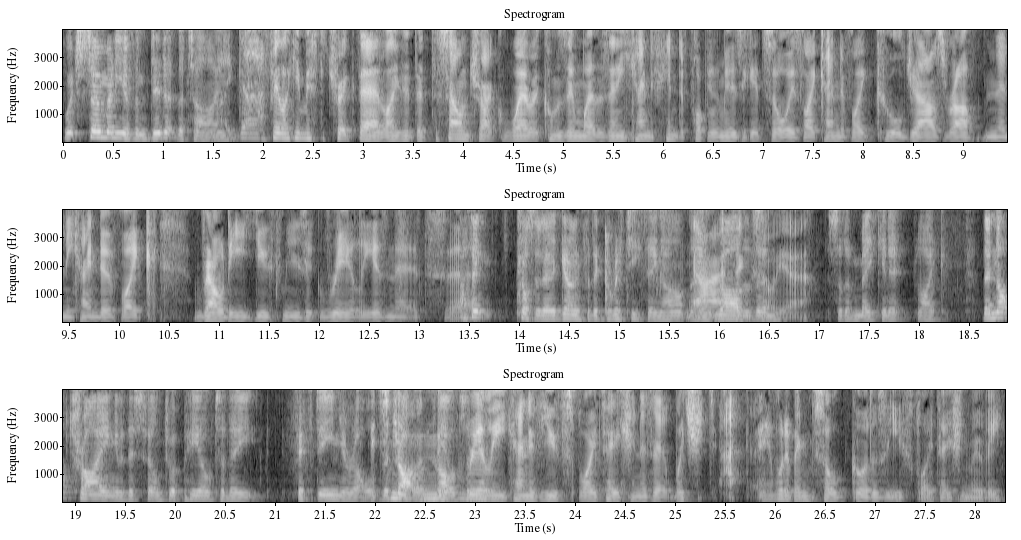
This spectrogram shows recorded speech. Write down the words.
which so many of them did at the time. I, I feel like he missed a trick there. Like the, the, the soundtrack, where it comes in, where there's any kind of hint of popular music, it's always like kind of like cool jazz rather than any kind of like rowdy youth music. Really, isn't it? It's. Uh, I think because they're going for the gritty thing, aren't they? I Rather than so. Yeah. sort of making it like they're not trying with this film to appeal to the fifteen-year-olds. It's not not really kind of youth exploitation, is it? Which it would have been so good as a youth exploitation movie.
